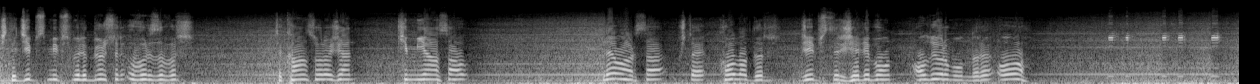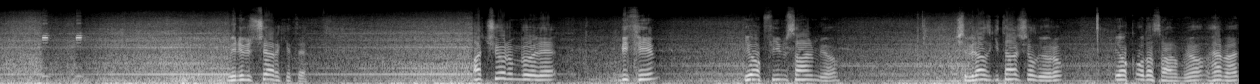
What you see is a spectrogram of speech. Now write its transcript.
İşte cips mips böyle bir sürü ıvır zıvır. İşte kanserojen, kimyasal ne varsa işte koladır, cipstir, jelibon alıyorum onları. Oh! Minibüsçü hareketi. Açıyorum böyle bir film. Yok film sarmıyor. İşte biraz gitar çalıyorum. Yok o da sarmıyor. Hemen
